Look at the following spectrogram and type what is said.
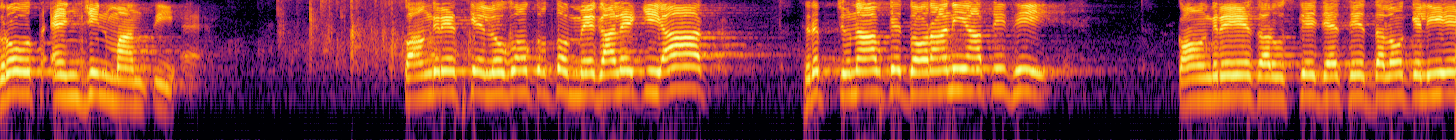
ग्रोथ इंजन मानती है। कांग्रेस के लोगों को तो मेघालय की याद, सिर्फ़ चुनाव के दौरान ही आती थी। कांग्रेस और उसके जैसे दलों के लिए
